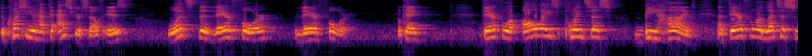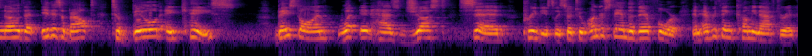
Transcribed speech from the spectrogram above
the question you have to ask yourself is what's the therefore, therefore? Okay? Therefore always points us behind. Uh, therefore, lets us know that it is about to build a case based on what it has just said previously. So, to understand the therefore and everything coming after it,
